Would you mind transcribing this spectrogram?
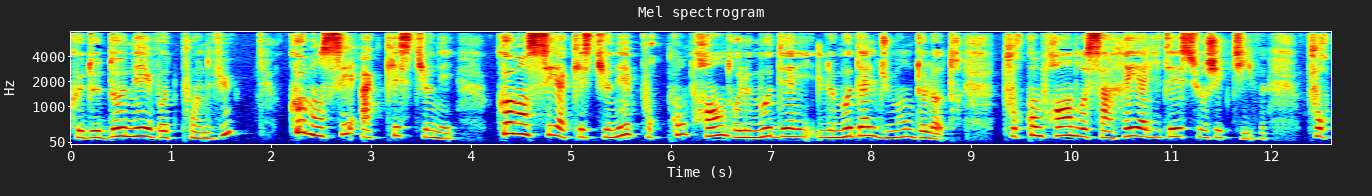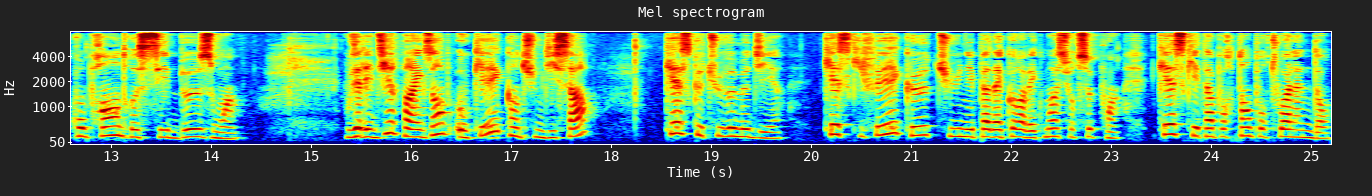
que de donner votre point de vue, commencez à questionner. Commencez à questionner pour comprendre le modèle, le modèle du monde de l'autre, pour comprendre sa réalité subjective, pour comprendre ses besoins, Vous allez dire par exemple, ok, quand tu me dis ça, qu'est-ce que tu veux me dire? Qu'est-ce qui fait que tu n'es pas d'accord avec moi sur ce point? Qu'est-ce qui est important pour toi là-dedans?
